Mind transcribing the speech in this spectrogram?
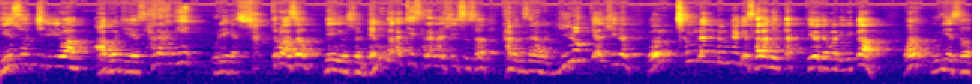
예수 진리와 아버지의 사랑이 우리에게 싹 들어와서 내 이웃을 내 몸과 같이 사랑할 수 있어서 다른 사람을 이롭게 할 수 있는 엄청난 능력의 사람이 딱 되어져 버리니까 어? 위에서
